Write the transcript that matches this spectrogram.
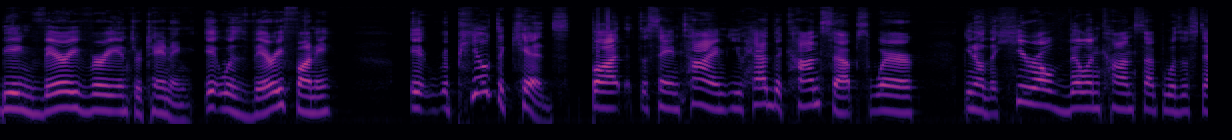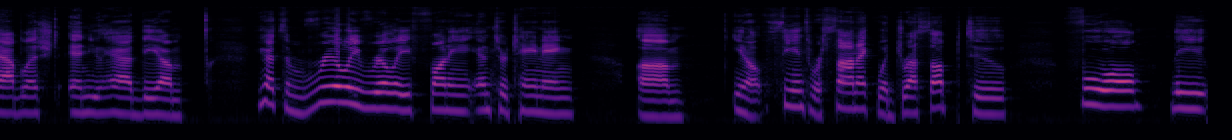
being very, very entertaining. It was very funny. It appealed to kids but at the same time, you had the concepts where, you know, the hero villain concept was established, and you had the, um, you had some really, really funny, entertaining, um, you know, scenes where Sonic would dress up to fool the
